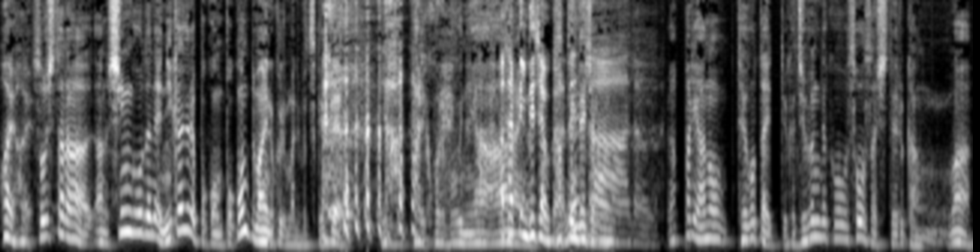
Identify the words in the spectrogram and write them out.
はいはい。そうしたら、あの、信号でね、2回ぐらいポコンポコンって前の車にぶつけて、やっぱりこれ僕に合わないな。勝手に出ちゃうからね。勝手に出ちゃうから。ああ、なるほど。やっぱりあの手応えっていうか自分でこう操作してる感は、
